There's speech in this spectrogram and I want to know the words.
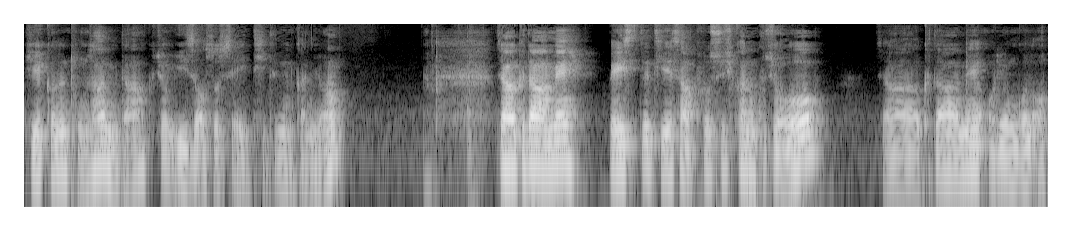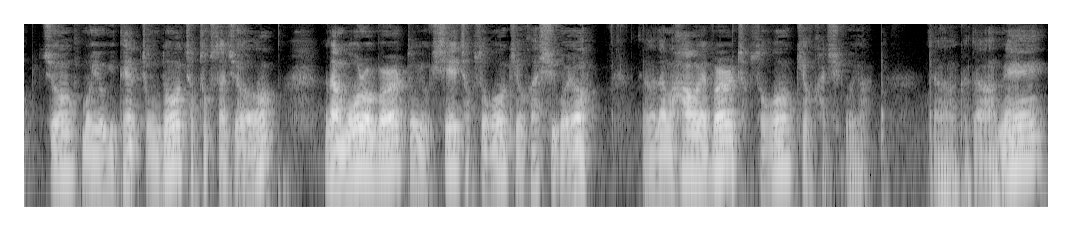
뒤에 거는 동사입니다. 그죠? is associated니까요. 자, 그 다음에 based 뒤에서 앞으로 수식하는 구조. 자, 그 다음에 어려운 건 없죠. 뭐 여기 that 정도 접속사죠. 그 다음 moreover 또 역시 접속어 기억하시고요. 자, 그 다음에 however 접속어 기억하시고요. 자, 그 다음에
